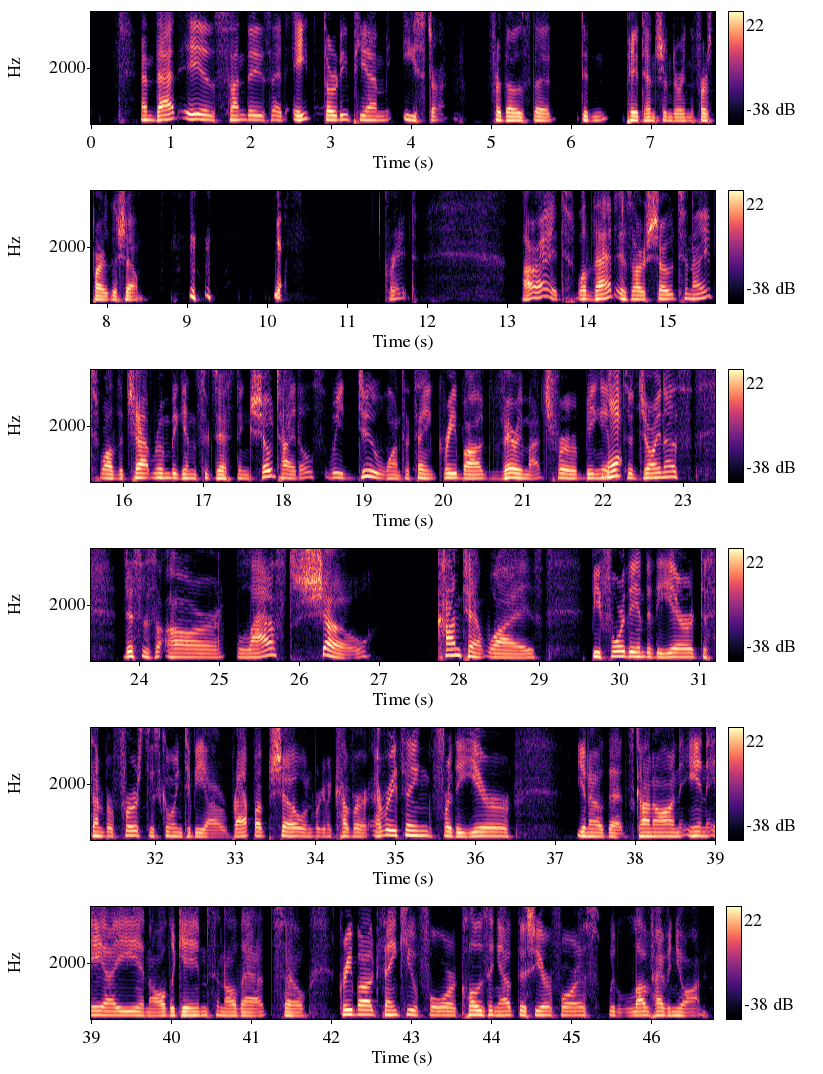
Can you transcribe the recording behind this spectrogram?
And that is Sundays at 8:30 p.m. Eastern for those that didn't pay attention during the first part of the show. Yes. Great. All right. Well, that is our show tonight. While the chat room begins suggesting show titles, we do want to thank Grebog very much for being able Yes. to join us. This is our last show, content wise, before the end of the year. December 1st is going to be our wrap up show, and we're going to cover everything for the year you know that's gone on in AIE and all the games and all that. So, Grebog, thank you for closing out this year for us. We love having you on.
